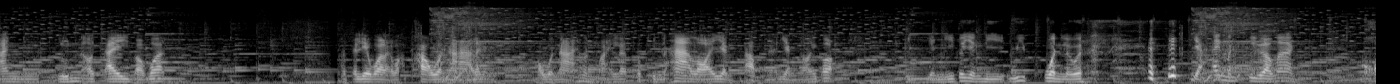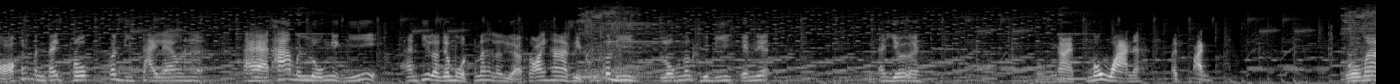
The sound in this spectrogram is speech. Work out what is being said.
อังลุ้นเอาใจแบบว่าเขาจะเรียกว่าอะไรวะภาวนาแล้วกันภาวนาให้มันไม้ละสปินห้าร้อยอย่างต่ำนะอย่างน้อยก็ อย่างนี้ก็ยังดีอุ้ยพวนเลย อยากให้มันเกลือมาก ขอให้มันได้ครบก็ดีใจแล้วนะฮะแต่ถ้ามันลงอย่างนี้แทนที่เราจะหมดใช่ไหมเราเหลือร้อยห้าสิบก็ดีลงก็คือดีเกมเนี้ยได้เยอะเลยลงง่ายเมื่อวานนะไปปั่น โรมา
